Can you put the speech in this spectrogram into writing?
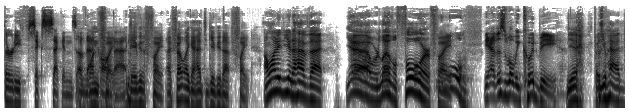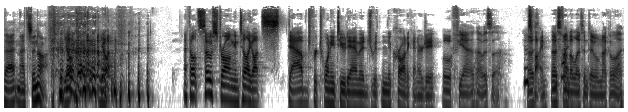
36 seconds of that One fight. combat. I gave you the fight. I felt like I had to give you that fight. I wanted you to have that, yeah, we're level four fight. Ooh. Yeah, this is what we could be. Yeah, but you had that, and that's enough. yep. yup. I felt so strong until I got stabbed for 22 damage with necrotic energy. Oof, yeah, that was uh, It was, that was, fine. That was It fun fine. to listen to. I'm not gonna lie.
